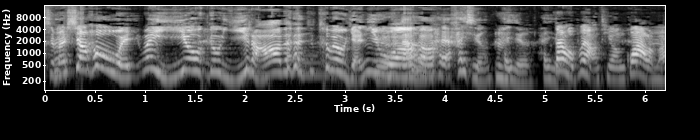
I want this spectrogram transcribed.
什么向后位位移又又移啥的，就特别有研究啊。还还行，还行，还行。但是我不想听，挂了吧。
